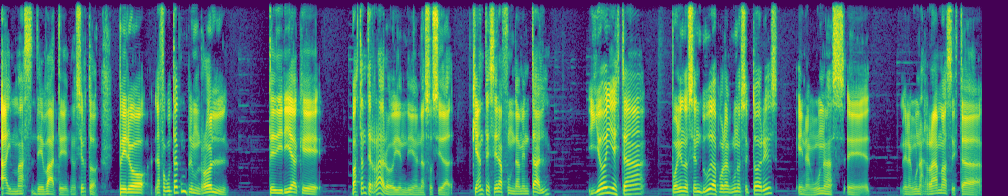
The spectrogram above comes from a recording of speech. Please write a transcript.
hay más debate, ¿no es cierto? Pero la facultad cumple un rol, te diría que bastante raro hoy en día en la sociedad, que antes era fundamental y hoy está poniéndose en duda por algunos sectores, en algunas, eh, en algunas ramas está,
